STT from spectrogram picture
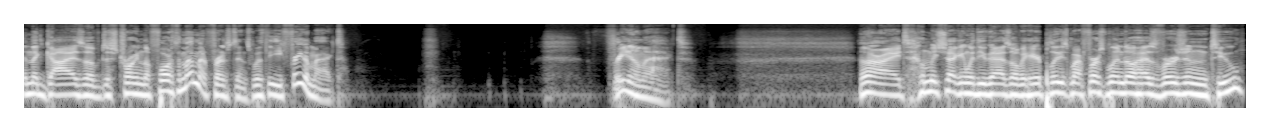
in the guise of destroying the Fourth Amendment, for instance, with the Freedom Act. Freedom Act. All right, let me check in with you guys over here, please. My first window has version two.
